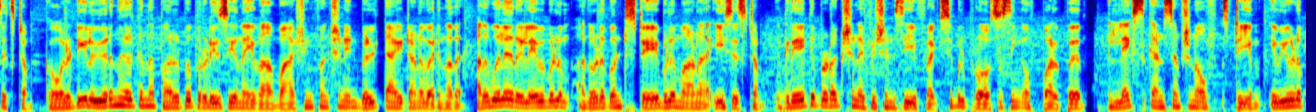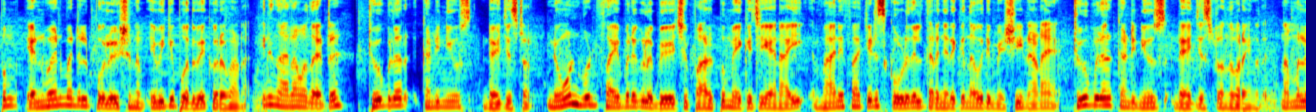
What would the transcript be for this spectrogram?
സിസ്റ്റം ക്വാളിറ്റിയിൽ ഉയർന്നു നിൽക്കുന്ന പൾപ്പ് പ്രൊഡ്യൂസ് ചെയ്യുന്ന ഇവ വാഷിംഗ് ഫംഗ്ഷനിൽ ബിൽട്ട് ആയിട്ടാണ് വരുന്നത്. അതുപോലെ റിലയബിളും അതോടൊപ്പം സ്റ്റേബിളുമാണ് ഈ system great production efficiency flexible processing of pulp less consumption of steam ഇവയോടൊപ്പം എൻവയോൺമെന്റൽ പൊല്യൂഷനും ഇവയ്ക്ക് പൊതുവെ കുറവാണ്. ഇനി നാലാമതായിട്ട് tubular continuous digester non wood ഫൈബറുകൾ ഉപയോഗിച്ച് പൾപ്പ് മേക്ക് ചെയ്യാനായി മാനുഫാക്ചേഴ്സ് കൂടുതൽ തിരഞ്ഞെടുക്കുന്ന ഒരു മെഷീനാണ് ട്യൂബുലർ കണ്ടിന്യൂസ് ഡൈജസ്റ്റർ എന്ന് പറയുന്നത്. നമ്മൾ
